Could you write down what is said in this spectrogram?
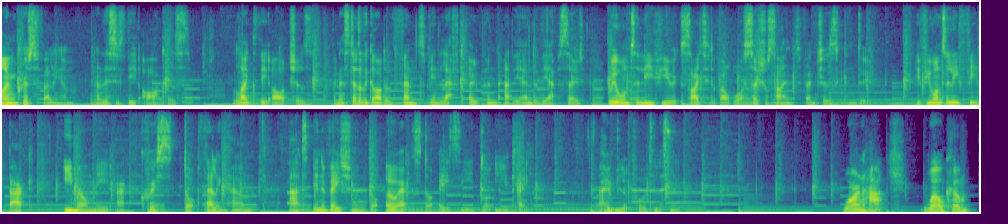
I'm Chris Fellingham, and this is The Archers. Like the Archers, but instead of the garden fence being left open at the end of the episode, we want to leave you excited about what social science ventures can do. If you want to leave feedback, email me at chris.fellingham at innovation.ox.ac.uk. I hope you look forward to listening. Warren Hatch, welcome.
